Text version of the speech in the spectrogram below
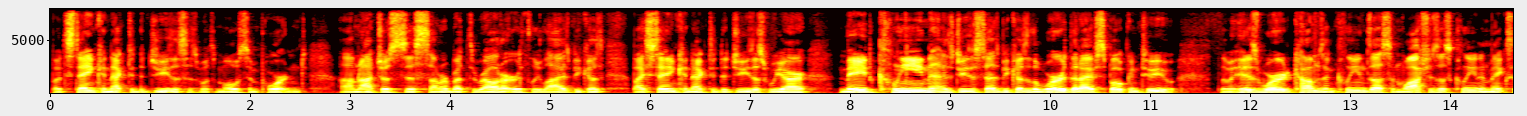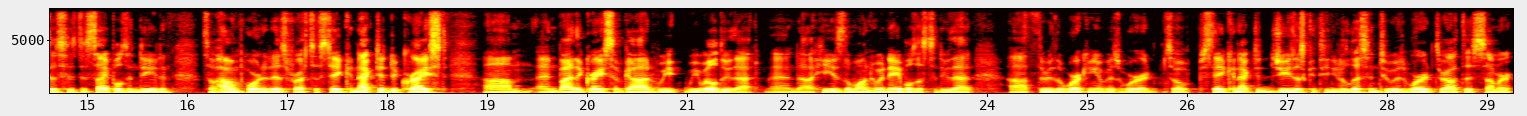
but staying connected to Jesus is what's most important. Um, not just this summer, but throughout our earthly lives. Because by staying connected to Jesus, we are made clean, as Jesus says, because of the word that I have spoken to you. Though his word comes and cleans us and washes us clean and makes us his disciples indeed. And so, how important it is for us to stay connected to Christ. Um, and by the grace of God, we, we will do that. And uh, he is the one who enables us to do that uh, through the working of his word. So, stay connected to Jesus. Continue to listen to his word throughout this summer,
